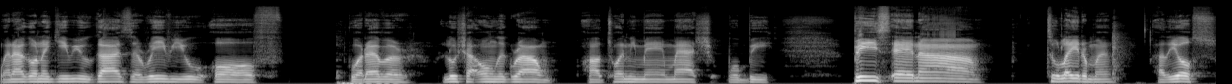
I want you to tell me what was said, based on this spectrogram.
when I'm gonna give you guys a review of whatever Lucha Underground uh, 20 man match will be. Peace and um, till later, man. Adios.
